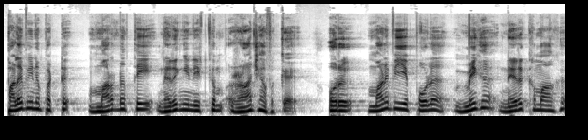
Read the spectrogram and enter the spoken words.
மிகவும் இளையவளாக இருந்த போதிலும் எதிர்கால கனவுகள் உள்ளத்தை நிரப்ப எதிர்பார்ப்புகளுடன் வாழ்கின்ற பருவம் இவளுக்கு ஒரு உத்தரவு வருகின்றது அது என்ன முதிர் வயதடைந்து பலவீனப்பட்டு மரணத்தை நெருங்கி நிற்கும் ராஜாவுக்கு ஒரு மனைவியைப் போல மிக நெருக்கமாக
